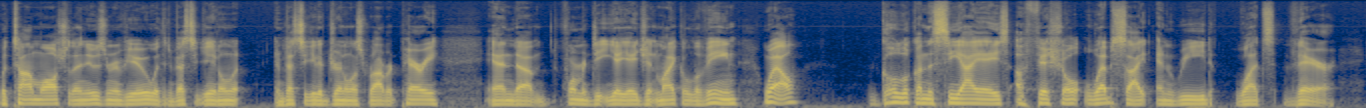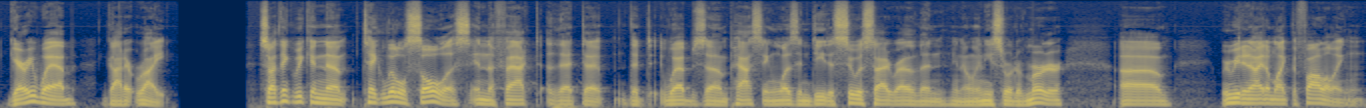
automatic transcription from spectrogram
with Tom Walsh of the News and Review, with investigative investigative journalist Robert Parry, and um, former DEA agent Michael Levine, well, go look on the CIA's official website and read what's there. Gary Webb got it right. So I think we can uh, take little solace in the fact that uh, that Webb's um, passing was indeed a suicide rather than you know any sort of murder. Uh, we read an item like the following:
